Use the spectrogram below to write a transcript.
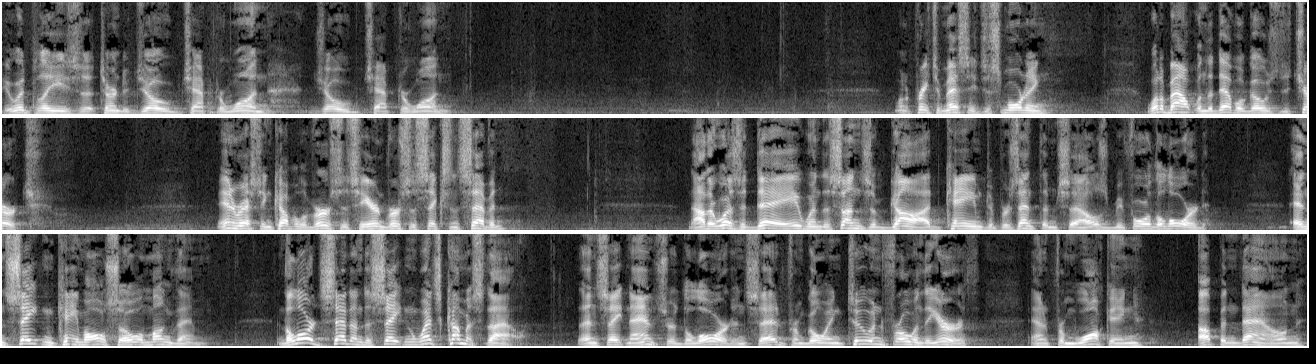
If you would please uh, turn to Job chapter 1. Job chapter 1. I want to preach a message this morning. What about when the devil goes to church? Interesting couple of verses here in verses 6 and 7. Now there was a day when the sons of God came to present themselves before the Lord, and Satan came also among them. And the Lord said unto Satan, Whence comest thou? Then Satan answered the Lord and said, From going to and fro in the earth, and from walking up and down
